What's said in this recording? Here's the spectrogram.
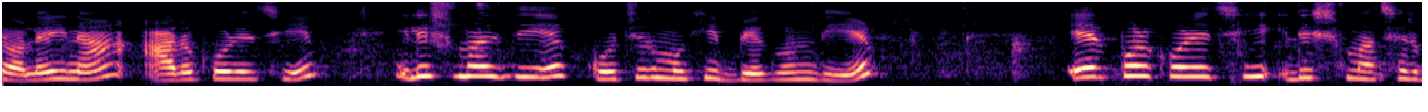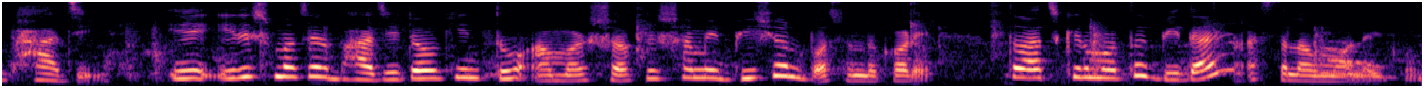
চলেই না। আরও করেছি ইলিশ মাছ দিয়ে কচুরমুখী বেগুন দিয়ে। এরপর করেছি ইলিশ মাছের ভাজি। এই ইলিশ মাছের ভাজিটাও কিন্তু আমার শখের স্বামী ভীষণ পছন্দ করে। তো আজকের মতো বিদায়, আসসালামু আলাইকুম।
